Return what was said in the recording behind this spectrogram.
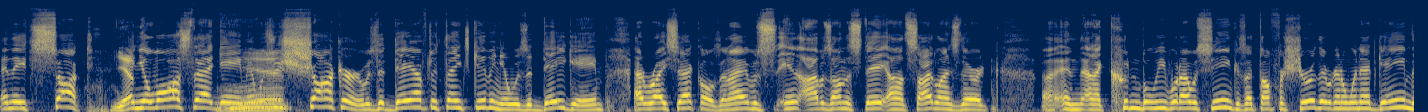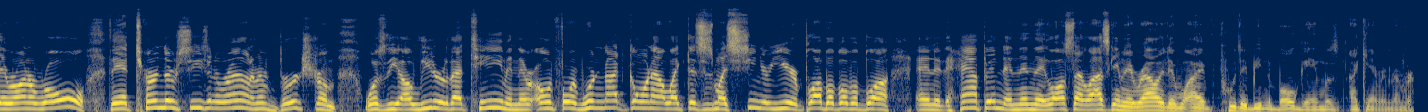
and they sucked. Yep. And you lost that game. It was a shocker. It was the day after Thanksgiving. It was a day game at Rice Eccles, and I was in. I was on the sta- on sidelines there. Uh, and, and I couldn't believe what I was seeing because I thought for sure they were going to win that game. They were on a roll. They had turned their season around. I remember Bergstrom was the uh, leader of that team, and they were 0 4. We're not going out like this is my senior year, blah, blah, blah, blah, blah. And it happened, and then they lost that last game. They rallied. And I, who they beat in the bowl game was, I can't remember.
